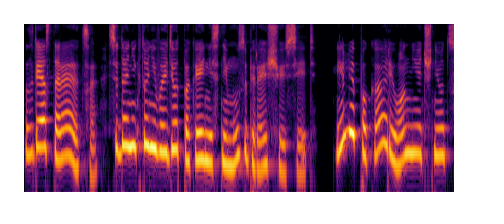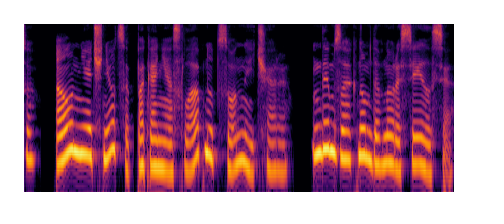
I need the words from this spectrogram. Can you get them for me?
Зря стараются. Сюда никто не войдет, пока я не сниму запирающую сеть. Или пока Орион не очнется. А он не очнется, пока не ослабнут сонные чары. Дым за окном давно рассеялся.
